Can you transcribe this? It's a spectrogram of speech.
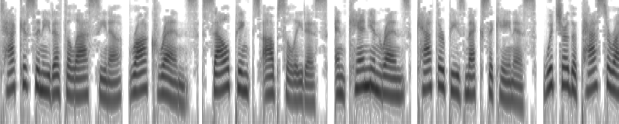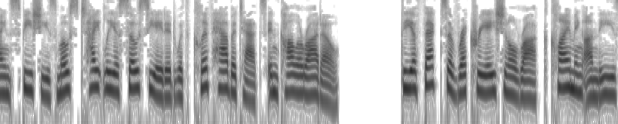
Tachycineta thalassina, rock wrens Salpinx obsoletus, and canyon wrens Catherpes mexicanus, which are the passerine species most tightly associated with cliff habitats in Colorado. The effects of recreational rock climbing on these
